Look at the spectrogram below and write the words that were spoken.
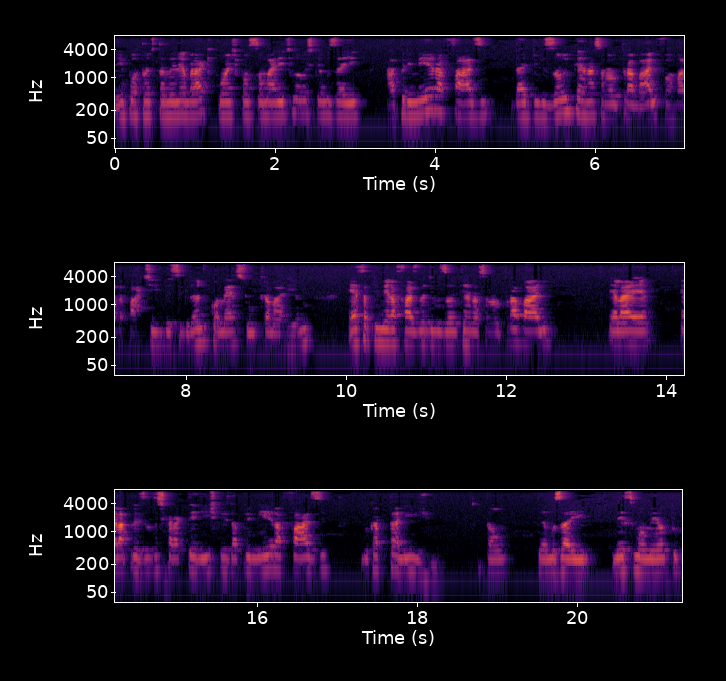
É importante também lembrar que com a expansão marítima nós temos aí a primeira fase da Divisão Internacional do Trabalho, formada a partir desse grande comércio ultramarino. Essa primeira fase da Divisão Internacional do Trabalho, ela é ela apresenta as características da primeira fase do capitalismo. Então, temos aí nesse momento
